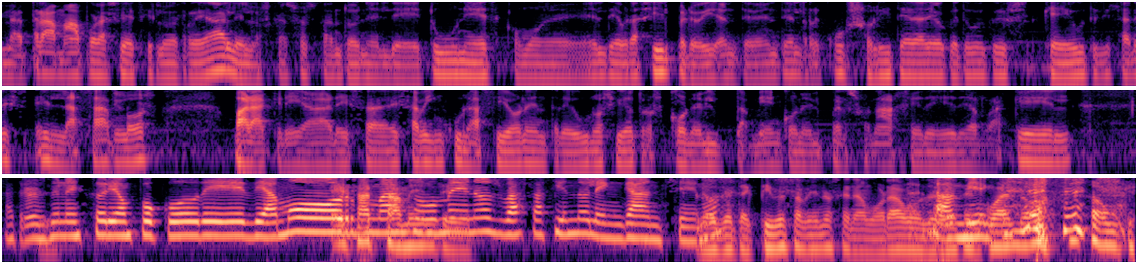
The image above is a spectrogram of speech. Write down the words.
La trama, por así decirlo, es real, en los casos tanto en el de Túnez como en el de Brasil, pero evidentemente el recurso literario que tuve que, utilizar es enlazarlos para crear esa, esa vinculación entre unos y otros, con el, también con el personaje de, Raquel. A través de una historia un poco de, de amor, más o menos, vas haciendo el enganche, ¿no? Los detectives también nos enamoramos de vez en cuando, aunque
